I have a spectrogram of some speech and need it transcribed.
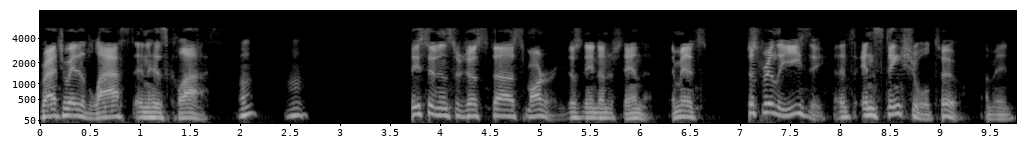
graduated last in his class. Mm-hmm. C students are just uh, smarter. You just need to understand that. I mean, it's just really easy. It's instinctual too. I mean,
